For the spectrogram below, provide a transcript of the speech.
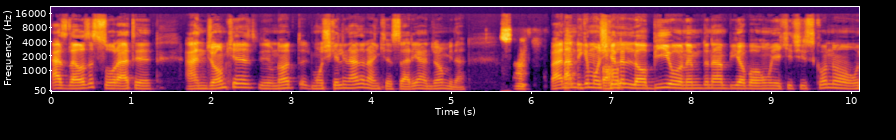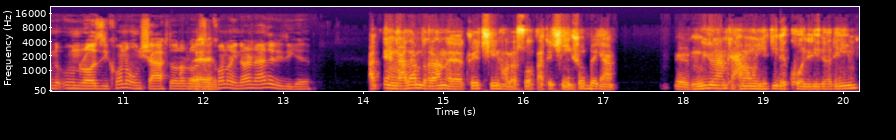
از لحاظ سرعت انجام که اونا مشکلی ندارن که سریع انجام میدن. بعدم دیگه مشکل لابی و نمی‌دونم بیا با اون یکی چیز کن و اون, اون راضی کن و اون شهردار رو راضی کن و اینا رو نداری دیگه. انقدرم دارن توی چین حالا صحبت چین شد بگم. می‌دونم که هممون یه دید کلی داریم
